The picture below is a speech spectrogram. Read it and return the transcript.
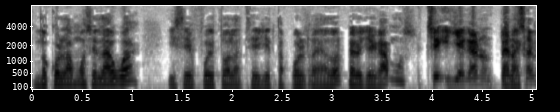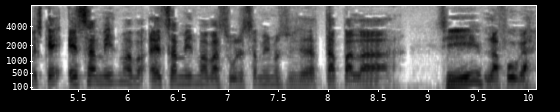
no colamos el agua y se fue toda la se tapó el radiador, pero llegamos. Sí, y llegaron. Pero Para- ¿sabes qué? Esa misma, esa misma basura, esa misma suciedad tapa la, Sí, la fuga.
